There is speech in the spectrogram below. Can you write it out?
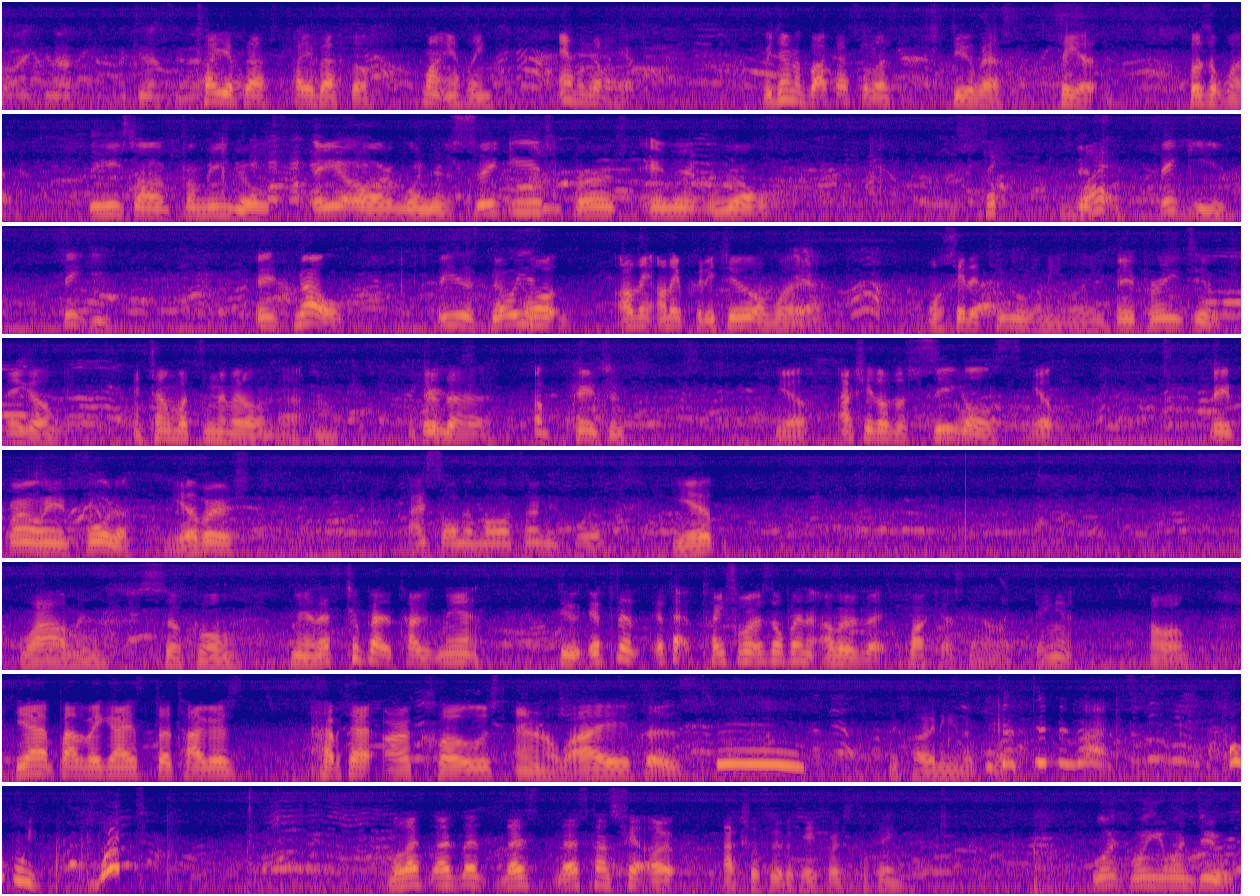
sorry, I cannot, uh, I cannot uh, say that. Try your best. Try your best, though. Come on, Anthony. Anthony, get over here. We're doing a broadcast, so let's do your best. Say it. Those are what? These are flamingos. They are one of the sickest birds in the world. Sick. What? Sicky. Sicky. They smell. They just smell you. Well, are they are they pretty too, or what? yeah. We'll say that too. I mean, really. They're pretty too. There you go. And tell them what's in the middle of that. There's a. A pigeon. Yep. Actually, those are seagulls. Seagulls. Yep. They found in Florida. Yubbers. I saw them all the time in Florida. Yep. Wow, man, so cool. Man, that's too bad the tigers, man. Dude, if the if that place was open, I would have like podcast. I'm like, dang it. Oh, yeah. By the way, guys, the tigers' habitat are closed. I don't know why, because they probably need a. You got dipping dots. Holy, what? Well, let's let's let's let's, let's concentrate our actual food, okay? First, okay? Which one you want to do?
